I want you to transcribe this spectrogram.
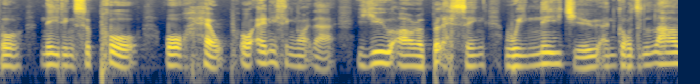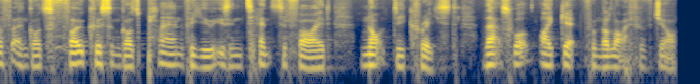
for needing support or help or anything like that, you are a blessing. We need you, and God's love and God's focus and God's plan for you is intensified, not decreased. That's what I get from the life of John.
